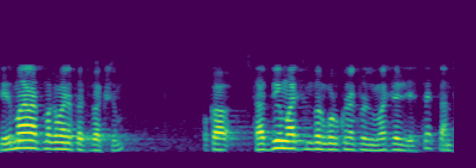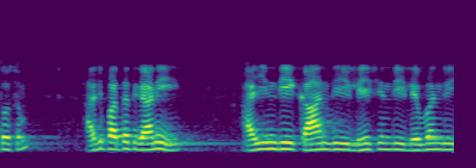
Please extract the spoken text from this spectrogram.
నిర్మాణాత్మకమైన ప్రతిపక్షం ఒక సద్విమర్శంతో కూడుకున్నటువంటి విమర్శలు చేస్తే సంతోషం. అది పద్ధతి కానీ అయింది కాంది లేచింది లేవంది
